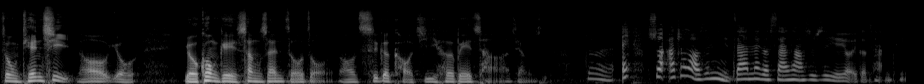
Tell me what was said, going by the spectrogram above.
这种天气，然后有有空可以上山走走，然后吃个烤鸡，喝杯茶这样子。对，哎，所以阿秋老师，你在那个山上是不是也有一个餐厅？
